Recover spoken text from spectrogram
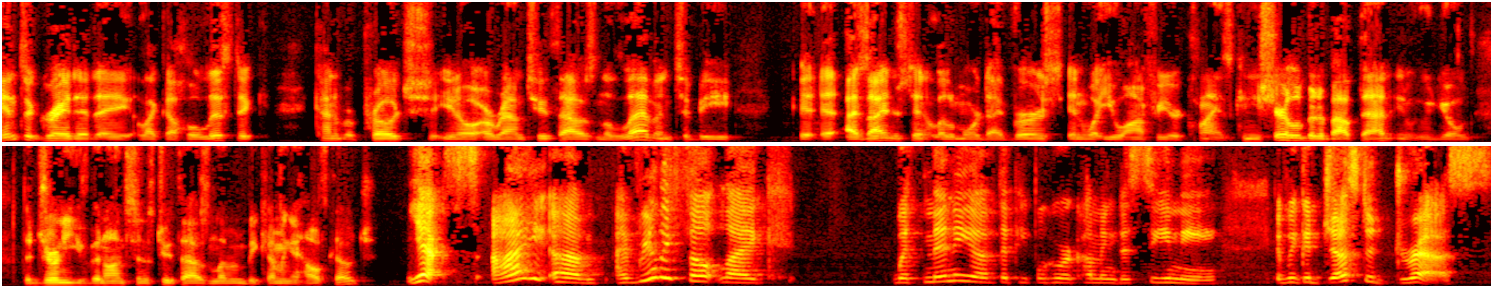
integrated a like a holistic kind of approach, you know, around 2011 to be, as I understand, a little more diverse in what you offer your clients. Can you share a little bit about that? You know, the journey you've been on since 2011, becoming a health coach. Yes, I um, I really felt like with many of the people who are coming to see me, if we could just address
